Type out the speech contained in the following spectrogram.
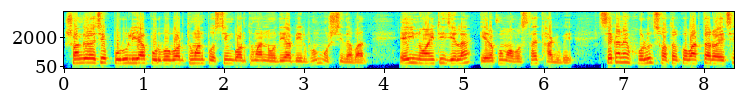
সঙ্গে রয়েছে পুরুলিয়া, পূর্ব বর্ধমান, পশ্চিম বর্ধমান, নদিয়া, বীরভূম, মুর্শিদাবাদ। এই নয়টি জেলা এরকম অবস্থায় থাকবে। সেখানে হলুদ সতর্কবার্তা রয়েছে।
